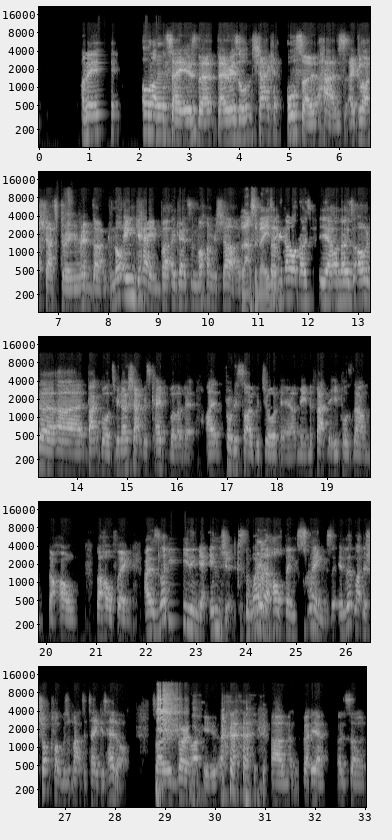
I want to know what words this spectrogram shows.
I mean, all I would say is that there is all Shaq also has a glass shattering rim dunk, not in game, but against Ahmad Rashad. Well, that's amazing. So we know on those, yeah, on those older uh, backboards, we know Shaq was capable of it. I probably side with Jordan here. I mean, the fact that he pulls down the whole the whole thing. I was lucky he didn't get injured because the way Right. the whole thing swings, it looked like the shot clock was about to take his head off. So I was very lucky. um, but yeah, it's a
